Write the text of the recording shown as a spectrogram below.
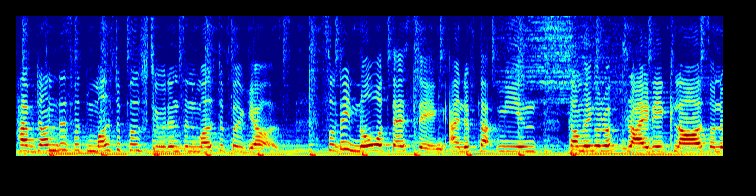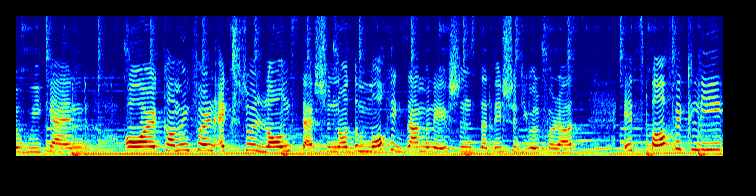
have done this with multiple students in multiple years. So they know what they're saying and if that means coming on a Friday class on a weekend or coming for an extra long session or the mock examinations that they schedule for us. It's perfectly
